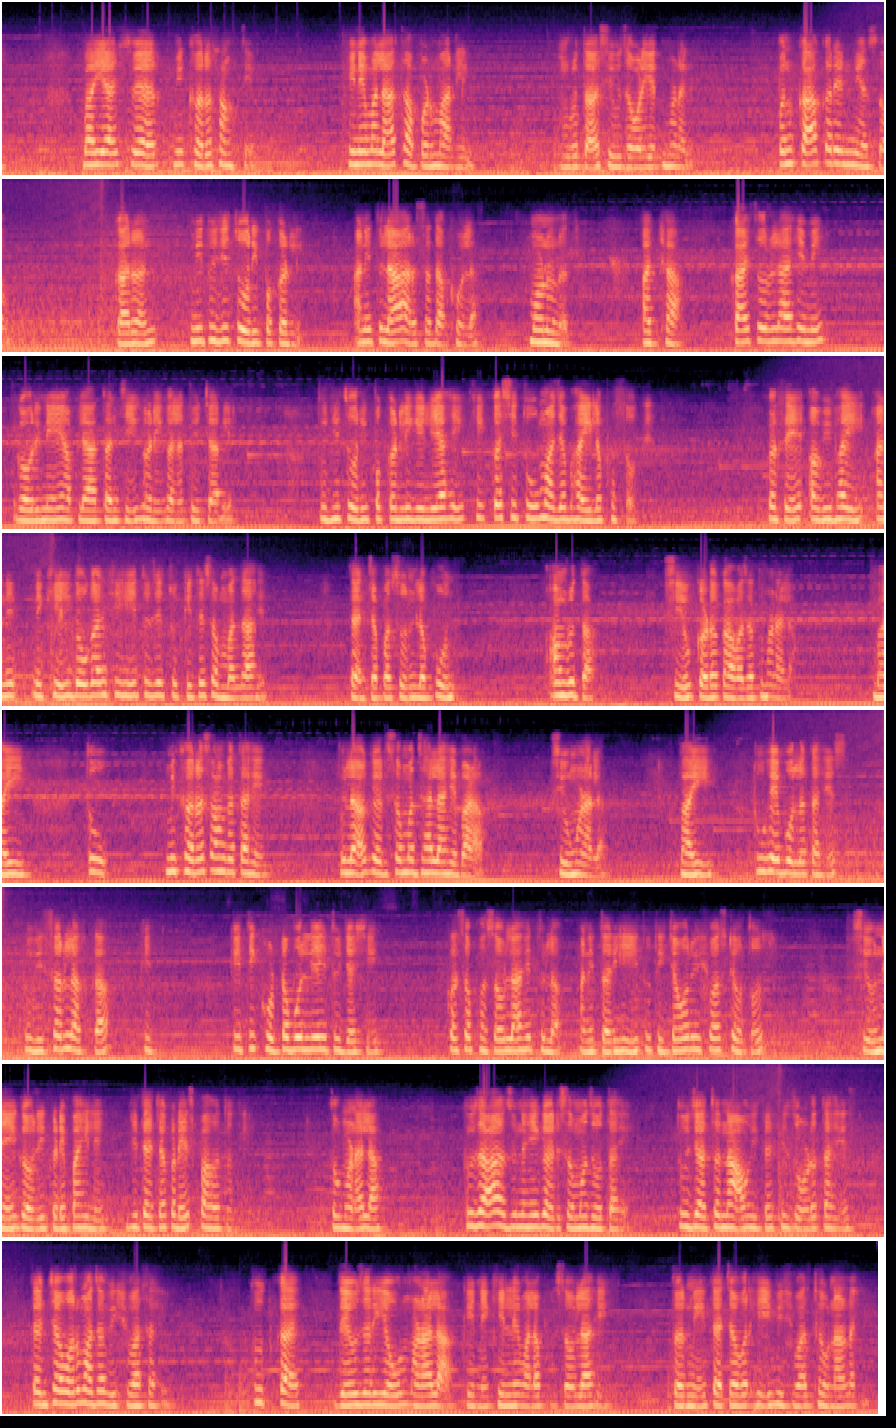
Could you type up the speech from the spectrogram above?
भाई आय स्वेअर मी खरं सांगते. हिने मला थापड मारली. मृता शिवजवळ येत म्हणाली पण का करेन मी असं? कारण मी तुझी चोरी पकडली आणि तुला आरसा दाखवला. म्हणूनच. अच्छा काय चोरलं आहे मी? गौरीने आपल्या हातांची घडी घालत विचारली. तुझी चोरी पकडली गेली आहे की कशी तू माझ्या भाईला फसवते? कसे अविभाई आणि निखिल दोघांशीही तुझे चुकीचे संबंध आहेत. त्यांच्यापासून लपून अमृता शिव कडक आवाजात म्हणाला भाई तू मी खरं सांगत आहे. तुला गैरसमज झाला आहे बाळा शिव म्हणाला. भाई तू हे बोलत आहेस? तू विसरलास का? कि किती खोटं बोलली आहे तुझ्याशी? कसं फसवलं आहे तुला? आणि तरीही तू तिच्यावर विश्वास ठेवतोस? शिवने गौरीकडे पाहिले जी त्याच्याकडेच पाहत होती. तो म्हणाला तुझा अजूनही गैरसमज होत आहे. तू ज्याचं नाव हिच्याशी जोडत आहेस त्यांच्यावर माझा विश्वास आहे. तूच काय देव जरी येऊन म्हणाला की निखिलने मला फसवलं आहे तर मी त्याच्यावरही विश्वास ठेवणार नाही.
